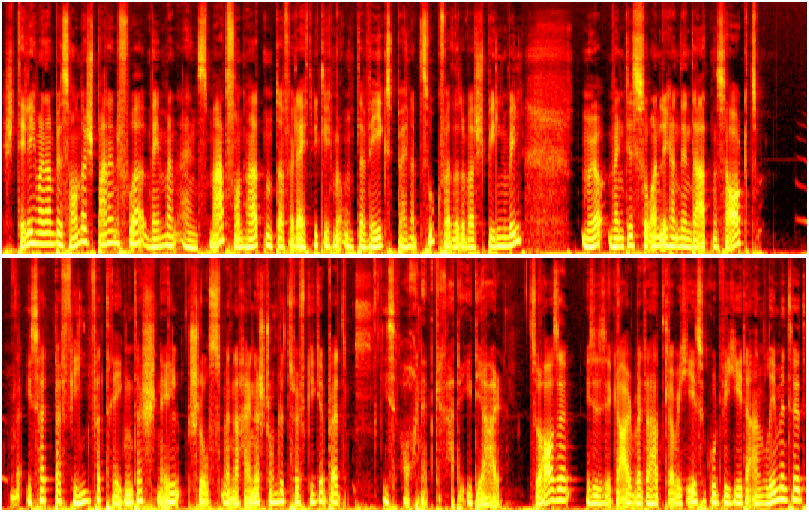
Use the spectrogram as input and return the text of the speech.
Stelle ich mir dann besonders spannend vor, wenn man ein Smartphone hat und da vielleicht wirklich mal unterwegs bei einer Zugfahrt oder was spielen will. Ja, wenn das so ordentlich an den Daten saugt, ist halt bei vielen Verträgen da schnell Schluss, weil nach einer Stunde 12 GB ist auch nicht gerade ideal. Zu Hause ist es egal, weil da hat, glaube ich, eh so gut wie jeder Unlimited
